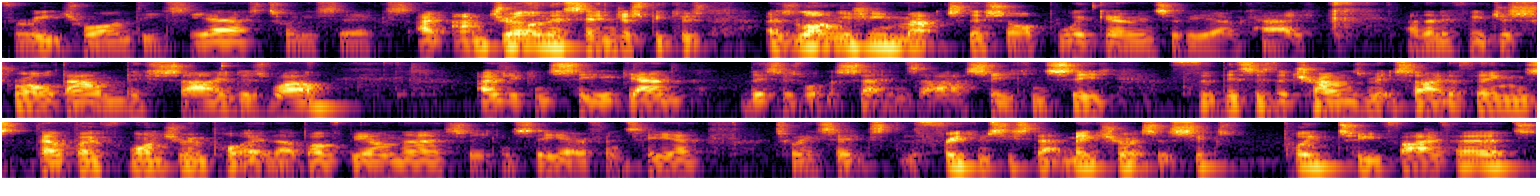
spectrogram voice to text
for each one, DCS, 26. I, I'm drilling this in just because as long as you match this up, we're going to be okay. And then if we just scroll down this side as well, as you can see again, this is what the settings are. So you can see for this is the transmit side of things. They'll both, once you input it, they'll both be on there. So you can see everything's here, 26. The frequency step, make sure it's at 6.25 hertz.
